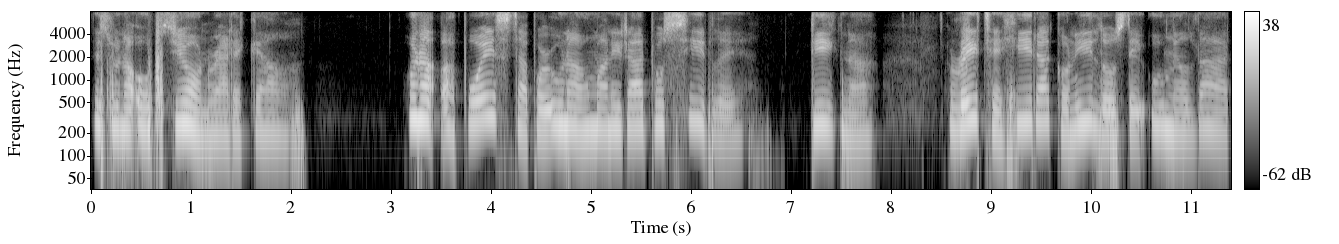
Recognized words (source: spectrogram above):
Es una opción radical una apuesta por una humanidad posible, digna, retejida con hilos de humildad,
